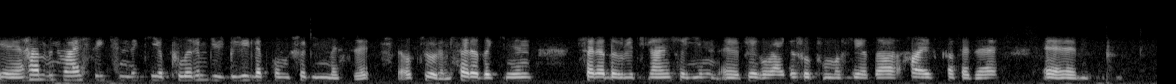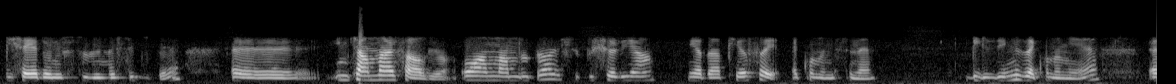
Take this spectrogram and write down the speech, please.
e, hem üniversite içindeki yapıların birbiriyle konuşabilmesi, işte atıyorum Sera'dakinin Sera'da üretilen şeyin e, Fregover'de satılması ya da Hive Cafe'de e, bir şeye dönüştürülmesi gibi e, imkanlar sağlıyor. O anlamda da işte dışarıya ya da piyasa ekonomisine bildiğimiz ekonomiye e,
